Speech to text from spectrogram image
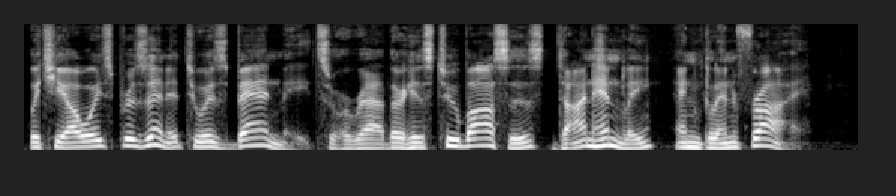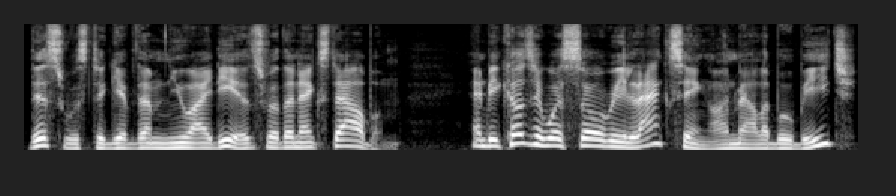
which he always presented to his bandmates, or rather his two bosses, Don Henley and Glenn Frey. This was to give them new ideas for the next album. And because it was so relaxing on Malibu Beach,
